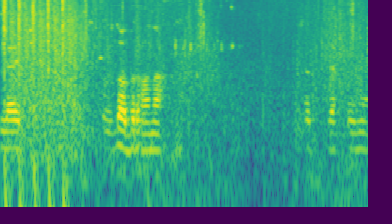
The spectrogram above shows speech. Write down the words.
Блядь. Ж доброго нахуй. Це для хуйня.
